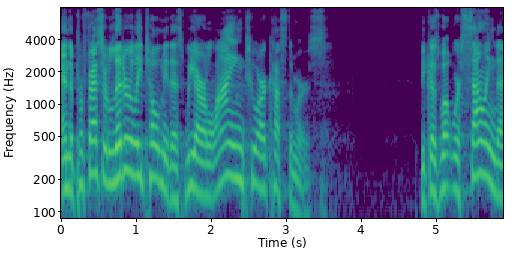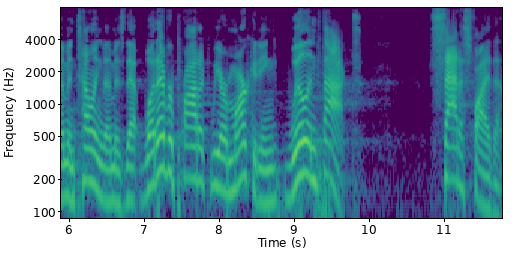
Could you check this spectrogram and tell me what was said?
and the professor literally told me this we are lying to our customers. Because what we're selling them and telling them is that whatever product we are marketing will, in fact, satisfy them.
